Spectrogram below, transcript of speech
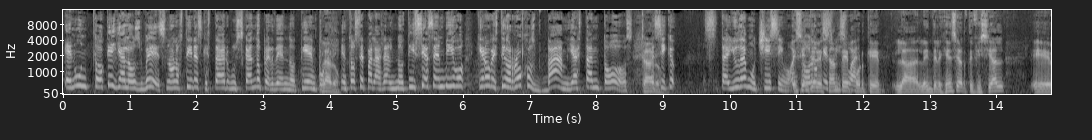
en un toque, ya los ves, no los tienes que estar buscando perdiendo tiempo. Claro. Entonces, para las noticias en vivo, quiero vestidos rojos, ¡bam! Ya están todos. Claro. Así que te ayuda muchísimo. Es en todo interesante lo que es porque la, la, inteligencia artificial eh,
